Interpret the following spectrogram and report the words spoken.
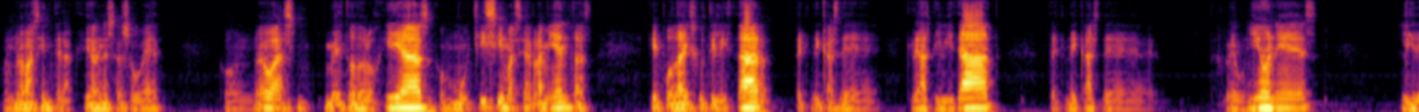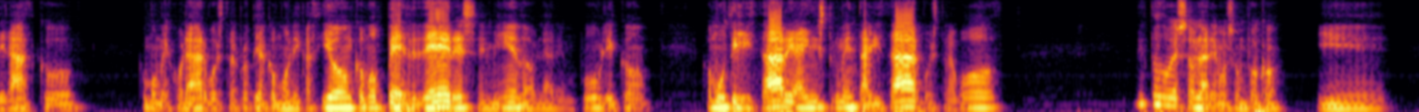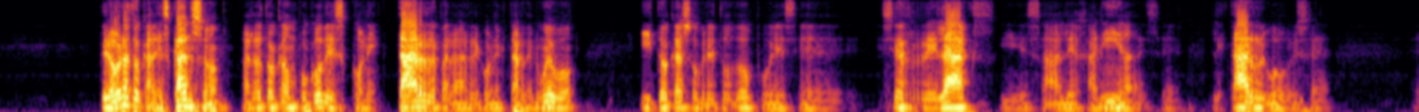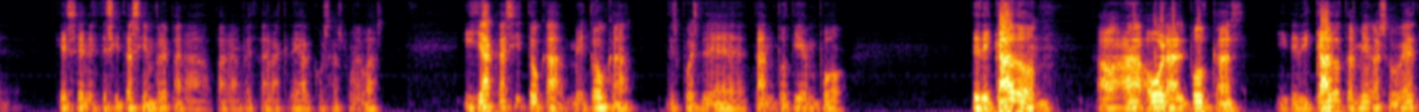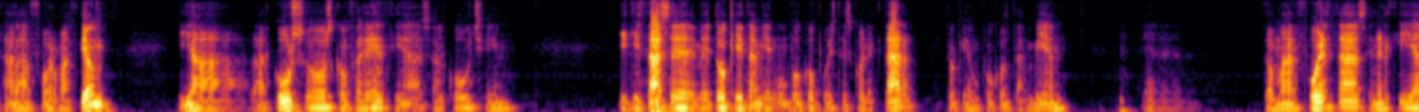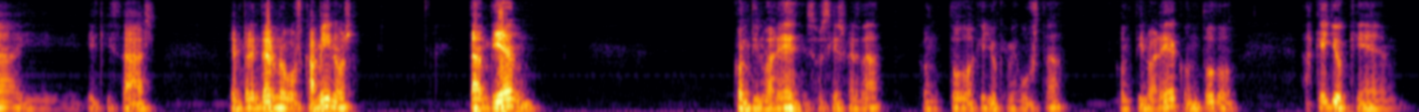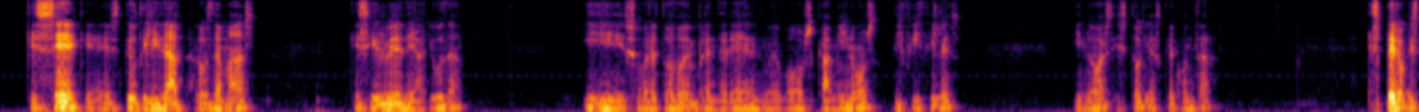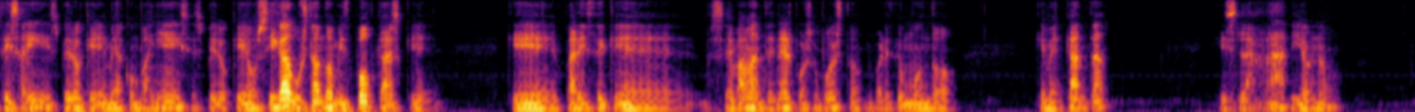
con nuevas interacciones a su vez, con nuevas metodologías, con muchísimas herramientas que podáis utilizar, técnicas de creatividad, técnicas de reuniones, liderazgo, cómo mejorar vuestra propia comunicación, cómo perder ese miedo a hablar en público, cómo utilizar e instrumentalizar vuestra voz. De todo eso hablaremos un poco. Y... Pero ahora toca descanso, ahora toca un poco desconectar para reconectar de nuevo y toca sobre todo pues eh, ese relax y esa lejanía, ese letargo, ese que se necesita siempre para, empezar a crear cosas nuevas. Y ya casi toca, me toca, después de tanto tiempo dedicado ahora al podcast y dedicado también a su vez a la formación y a dar cursos, conferencias, al coaching. Y quizás eh, me toque también un poco pues desconectar, me toque un poco también eh, tomar fuerzas, energía y quizás emprender nuevos caminos. También continuaré, eso sí es verdad, con todo aquello que me gusta, continuaré con todo aquello que, que sé que es de utilidad a los demás, que sirve de ayuda y sobre todo emprenderé nuevos caminos difíciles y nuevas historias que contar. Espero que estéis ahí, espero que me acompañéis, espero que os siga gustando mis podcasts, que, que parece que se va a mantener, por supuesto. Me parece un mundo que me encanta. Es la radio, ¿no?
